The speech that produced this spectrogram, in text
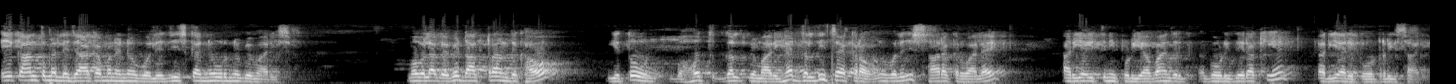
एक अंत में ले जाकर मैंने नो बोले, जी, इसका नूर नो बीमारी से। मैं बोला, बेबे डॉक्टर ने दिखाओ, ये तो बहुत गलत बीमारी है, जल्दी चेक कराओ। मैं बोले, जी, सारा करवा लाए और यह इतनी पुड़िया बाँध गोड़ी दे रखी है, और यह रिपोर्ट रही सारी।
